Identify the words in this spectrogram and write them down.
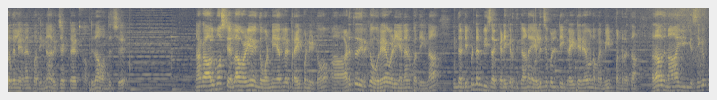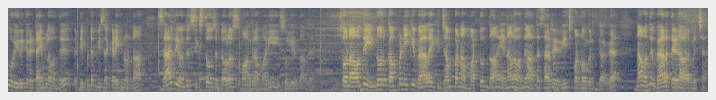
பதில் என்னன்னு பார்த்தீங்கன்னா ரிஜெக்டட் அப்படி தான் வந்துச்சு. நாங்கள் ஆல்மோஸ்ட் எல்லா வழியும் இந்த ஒன் இயரில் ட்ரை பண்ணிட்டோம். அடுத்தது இருக்க ஒரே வழி என்னன்னு பார்த்தீங்கன்னா இந்த டிபெண்டன்ட் விசா கிடைக்கிறதுக்கான எலிஜிபிலிட்டி க்ரைட்டேரியாவை நம்ம மீட் பண்ணுறது தான் அதாவது நான் இங்கே சிங்கப்பூர் இருக்கிற டைமில் வந்து டிபெண்டன்ட் விசா கிடைக்கணும்னா சேலரி வந்து சிக்ஸ் தௌசண்ட் டாலர்ஸ் வாங்குற மாதிரி சொல்லியிருந்தாங்க. ஸோ நான் வந்து இன்னொரு கம்பெனிக்கு வேலைக்கு ஜம்ப் பண்ணால் மட்டும்தான் என்னால் வந்து அந்த சேலரி ரீச் பண்ணுங்கிறதுக்காக நான் வந்து வேலை தேட ஆரம்பித்தேன்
